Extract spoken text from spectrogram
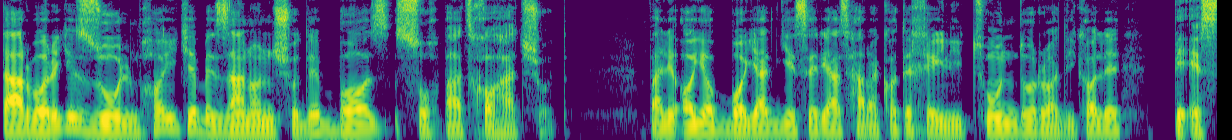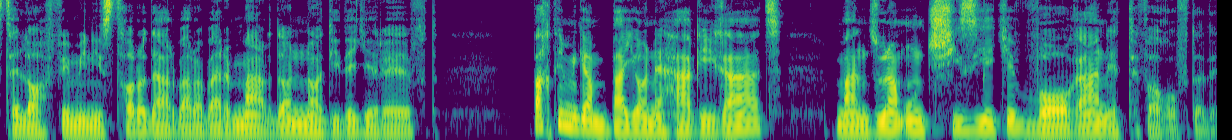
درباره ظلم هایی که به زنان شده باز صحبت خواهد شد. ولی آیا باید یه سری از حرکات خیلی تند و رادیکال به اصطلاح فمینیست ها رو در برابر مردان نادیده گرفت؟ وقتی میگم بیان حقیقت منظورم اون چیزیه که واقعا اتفاق افتاده.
